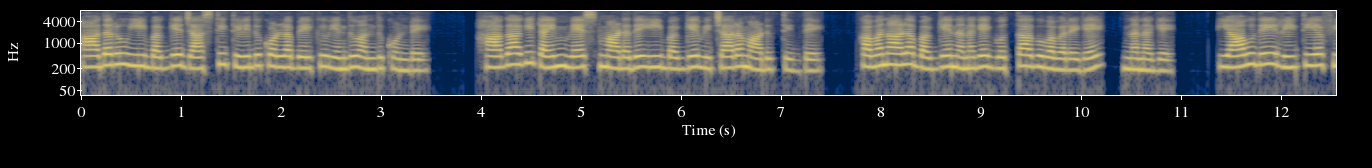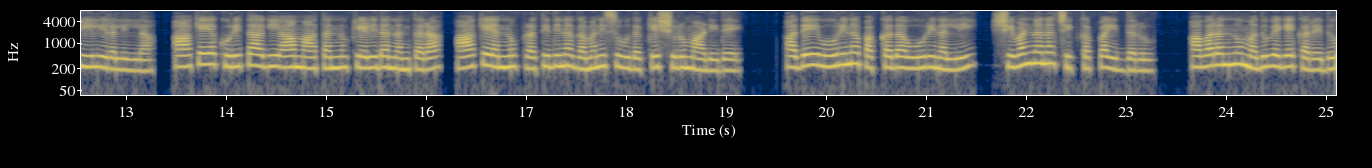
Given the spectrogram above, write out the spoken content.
ಆದರೂ ಈ ಬಗ್ಗೆ ಜಾಸ್ತಿ ತಿಳಿದುಕೊಳ್ಳಬೇಕು ಎಂದು ಅಂದುಕೊಂಡೆ. ಹಾಗಾಗಿ ಟೈಮ್ ವೇಸ್ಟ್ ಮಾಡದೆ ಈ ಬಗ್ಗೆ ವಿಚಾರ ಮಾಡುತ್ತಿದ್ದೆ. ಕವನಾಳ ಬಗ್ಗೆ ನನಗೆ ಗೊತ್ತಾಗುವವರೆಗೆ ನನಗೆ ಯಾವುದೇ ರೀತಿಯ ಫೀಲ್ ಇರಲಿಲ್ಲ. ಆಕೆಯ ಕುರಿತಾಗಿ ಆ ಮಾತನ್ನು ಕೇಳಿದ ನಂತರ ಆಕೆಯನ್ನು ಪ್ರತಿದಿನ ಗಮನಿಸುವುದಕ್ಕೆ ಶುರು ಮಾಡಿದೆ. ಅದೇ ಊರಿನ ಪಕ್ಕದ ಊರಿನಲ್ಲಿ ಶಿವಣ್ಣನ ಚಿಕ್ಕಪ್ಪ ಇದ್ದರು. ಅವರನ್ನು ಮದುವೆಗೆ ಕರೆದು,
